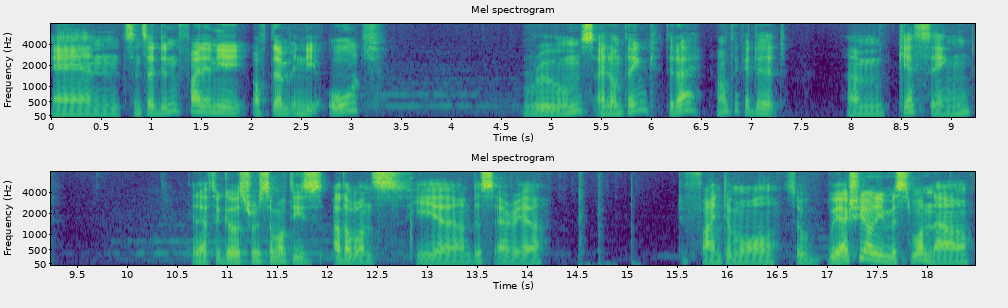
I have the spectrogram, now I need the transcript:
And since I didn't find any of them in the old rooms, I don't think, did I? I don't think I did. I'm guessing that I have to go through some of these other ones here on this area to find them all. So we actually only missed one now.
